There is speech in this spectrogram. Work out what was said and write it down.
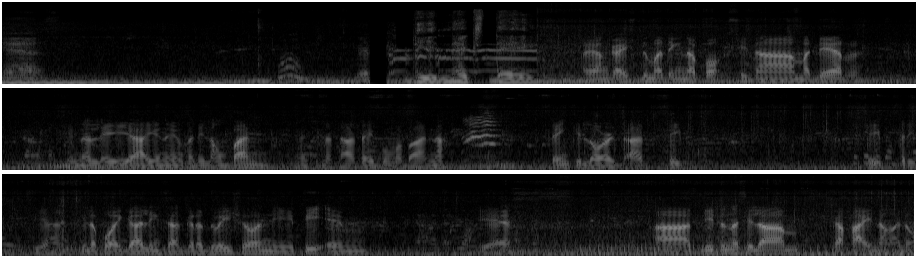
Yes. The next day. Ayan guys, dumating na po sina Mader, sina Leia, yun na yung kanilang van. Ayan, sina tatay, bumaba na. Thank you Lord at safe safe trip. Yan. Sila po ay galing sa graduation ni PM. Yes. At dito na sila kakain ng ano,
